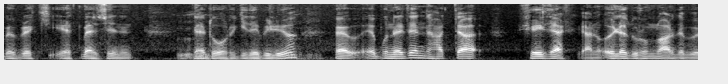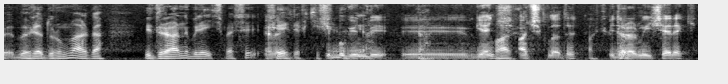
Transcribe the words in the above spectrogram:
böbrek yetmezliğinin ne doğru gidebiliyor. E, e, bu nedenle hatta şeyler yani öyle durumlarda böyle, böyle durumlarda idrarını bile içmesi şeydir Ki kişinin. bugün yani. bir e, genç Var. açıkladı. Açıkladı. İdrarımı içerek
